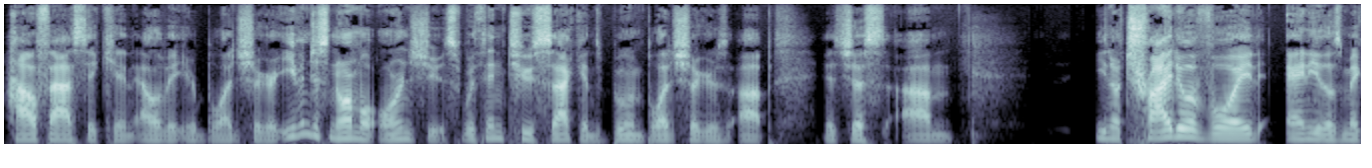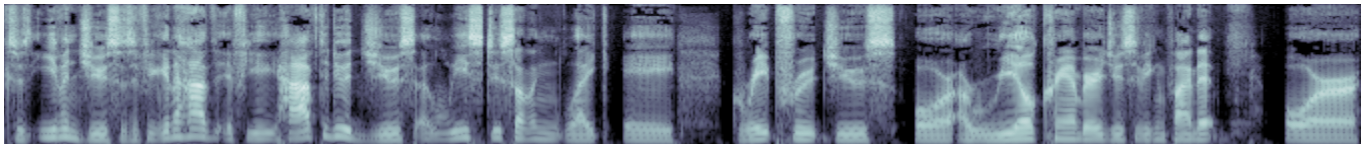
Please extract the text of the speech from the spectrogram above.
how fast it can elevate your blood sugar. Even just normal orange juice within two seconds, boom, blood sugar's up. It's just, um, you know try to avoid any of those mixers even juices. If you're gonna have if you have to do a juice at least do something like a grapefruit juice or a real cranberry juice if you can find it or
